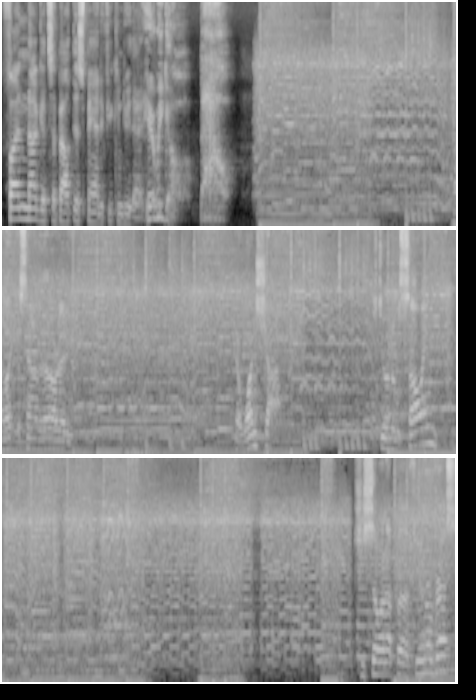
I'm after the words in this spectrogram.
fun nuggets about this band if you can do that. Here we go. Bow. I like the sound of that already. Got one shot. Just doing a little sewing. She's sewing up a funeral dress.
